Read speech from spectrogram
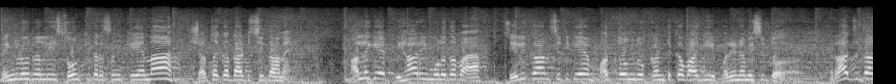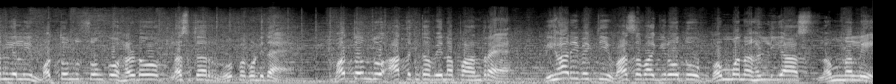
ಬೆಂಗಳೂರಿನಲ್ಲಿ ಸೋಂಕಿತರ ಸಂಖ್ಯೆಯನ್ನ ಶತಕ ದಾಟಿಸಿದ್ದಾನೆ. ಅಲ್ಲಿಗೆ ಬಿಹಾರಿ ಮೂಲದವ ಸಿಲಿಕಾನ್ ಸಿಟಿಗೆ ಮತ್ತೊಂದು ಕಂಟಕವಾಗಿ ಪರಿಣಮಿಸಿದ್ದು. ರಾಜಧಾನಿಯಲ್ಲಿ ಮತ್ತೊಂದು ಸೋಂಕು ಹರಡೋ ಕ್ಲಸ್ಟರ್ ರೂಪುಗೊಂಡಿದೆ. ಮತ್ತೊಂದು ಆತಂಕವೇನಪ್ಪ ಅಂದ್ರೆ ಬಿಹಾರಿ ವ್ಯಕ್ತಿ ವಾಸವಾಗಿರೋದು ಬೊಮ್ಮನಹಳ್ಳಿಯ ಸ್ಲಂನಲ್ಲಿ.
